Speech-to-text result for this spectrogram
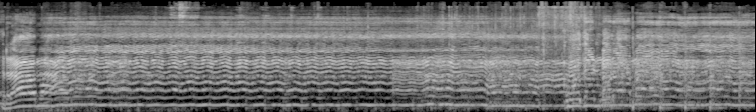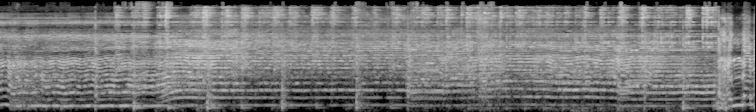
రామా. కోదండ రామా. గంగల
